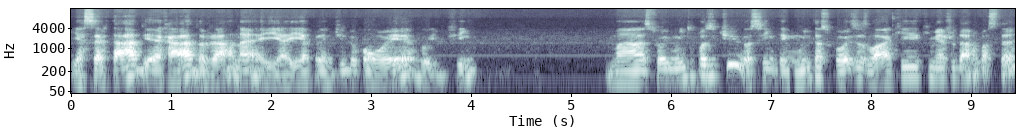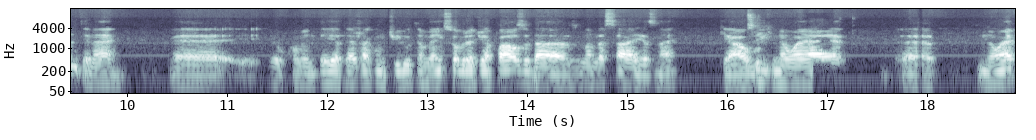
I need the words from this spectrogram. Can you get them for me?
e acertado e errado já, né? E aí aprendido com o erro, enfim mas foi muito positivo, assim, tem muitas coisas lá que, que me ajudaram bastante, né? É, eu comentei até já contigo também sobre a diapausa das mandassaias, né? Que é algo Sim. que não é, é, não é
